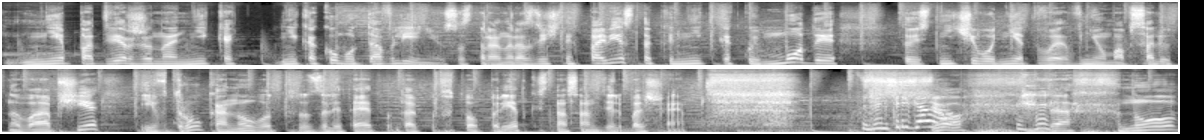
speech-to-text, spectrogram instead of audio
не подвержена никак- никакому давлению со стороны различных повесток, никакой моды, то есть ничего нет в, в нем абсолютно вообще, и вдруг оно вот залетает вот так вот в топ. Редкость, на самом деле, большая. Заинтриговал. Все, да. Ну,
